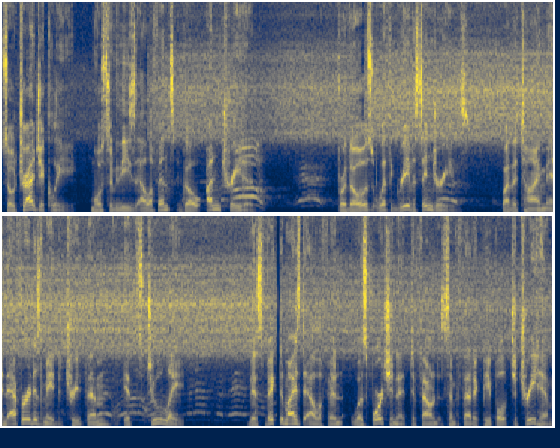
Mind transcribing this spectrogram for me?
So tragically, most of these elephants go untreated. For those with grievous injuries, by the time an effort is made to treat them, it's too late. This victimized elephant was fortunate to found sympathetic people to treat him,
